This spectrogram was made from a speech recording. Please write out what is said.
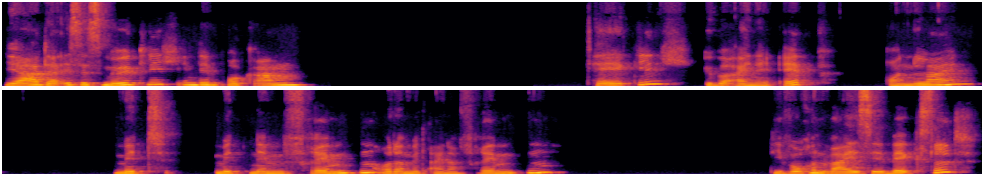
ja, da ist es möglich in dem Programm täglich über eine App online mit, mit einem Fremden oder mit einer Fremden, die wochenweise wechselt,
